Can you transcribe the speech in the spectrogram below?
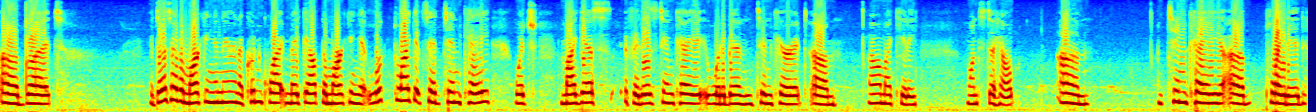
uh, but it does have a marking in there and I couldn't quite make out the marking. It looked like it said 10K, which my guess, if it is 10K, it would have been 10 karat. Um, oh, my kitty wants to help. Um, 10K uh, plated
